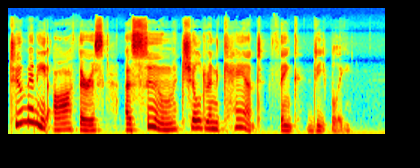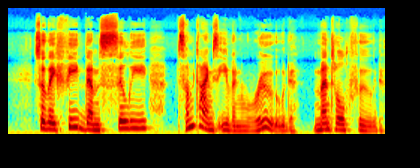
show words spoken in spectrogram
Too many authors assume children can't think deeply. So they feed them silly, sometimes even rude, mental food.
